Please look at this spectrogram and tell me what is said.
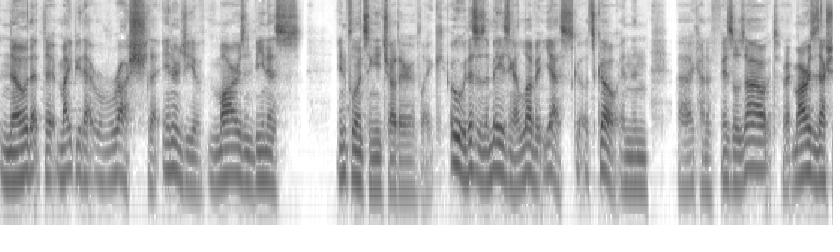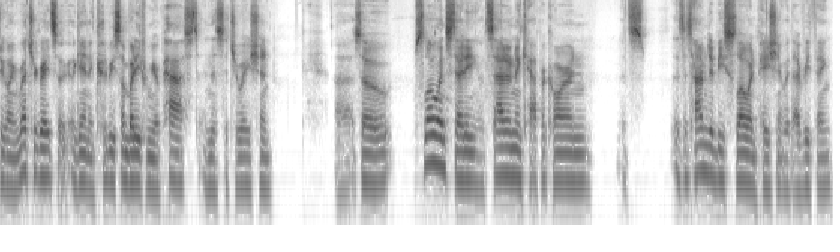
know that there might be that rush, that energy of Mars and Venus influencing each other of like, oh, this is amazing. I love it. Yes, let's go. And then uh, kind of fizzles out. Right? Mars is actually going retrograde. So again, it could be somebody from your past in this situation. Uh, so slow and steady with Saturn and Capricorn. It's it's a time to be slow and patient with everything.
